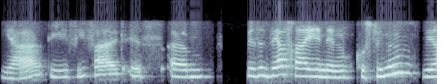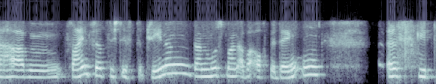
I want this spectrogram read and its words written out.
Ja, die Vielfalt ist ähm, wir sind sehr frei in den Kostümen. Wir haben 42 Disziplinen. Dann muss man aber auch bedenken, es gibt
